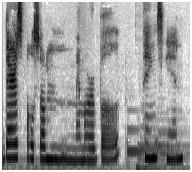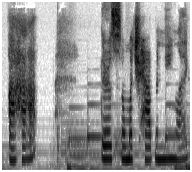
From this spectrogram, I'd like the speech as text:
there's also memorable things in AHA. There's so much happening. Like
